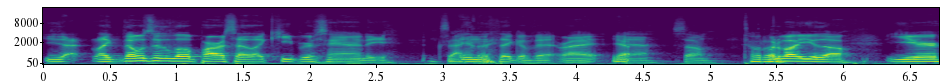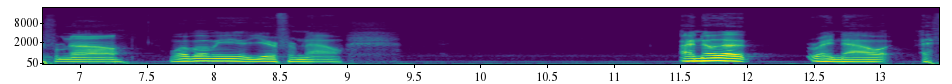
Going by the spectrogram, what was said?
yeah, like those are the little parts that like keep your sanity exactly. in the thick of it, right? Yep. Yeah. So totally. what about you though? Year from now? What about me a year from now? I know that right now I th-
